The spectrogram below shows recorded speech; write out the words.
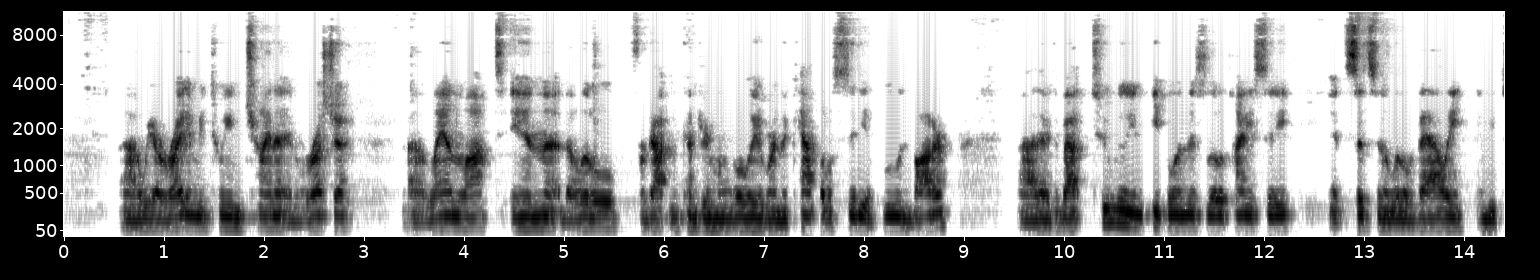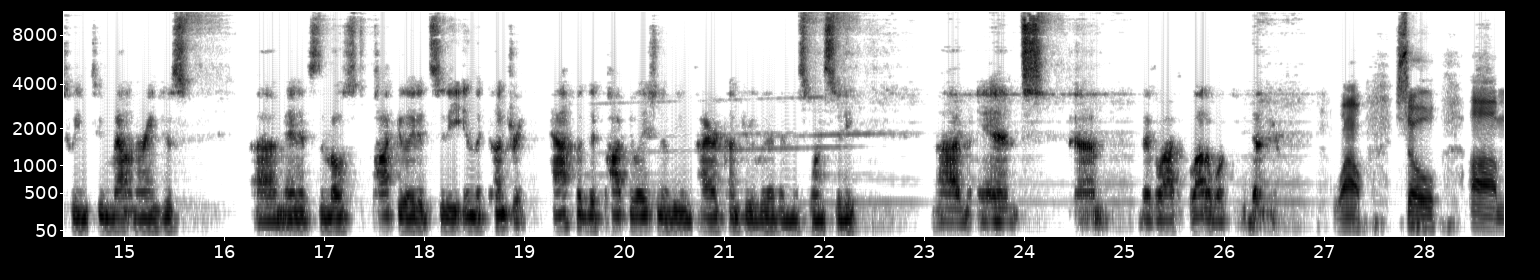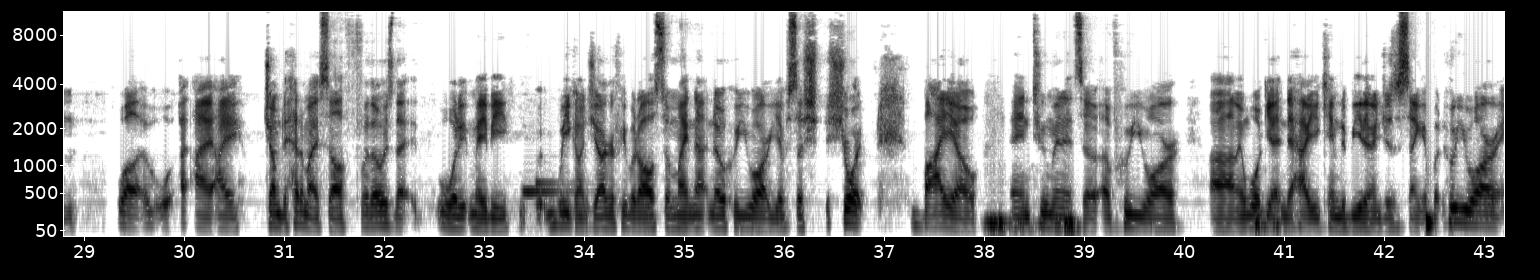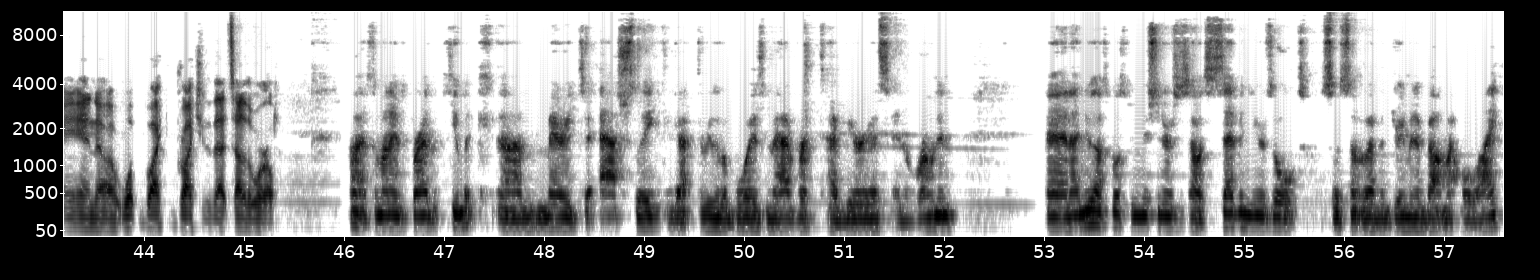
Uh, we are right in between China and Russia, uh, landlocked in the little forgotten country Mongolia. We're in the capital city of Ulaanbaatar. Uh, there's about 2 million people in this little tiny city. It sits in a little valley in between two mountain ranges, um, and it's the most populated city in the country half of the population of the entire country live in this one city, um, and um, there's a lot, a lot of work to be done here. Wow. So, um, well, I, I, jumped ahead of myself. For those that would maybe weak on geography, but also might not know who you are, give us a sh- short bio in two minutes of, of who you are. Um, and we'll get into how you came to be there in just a second. But who you are and uh, what brought you to that side of the world. Right, so my name is Bradly Kubik. I'm married to Ashley. We Got three little boys, Maverick, Tiberius, and Ronan. And I knew I was supposed to be a missionary since I was seven years old. So it's something I've been dreaming about my whole life.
